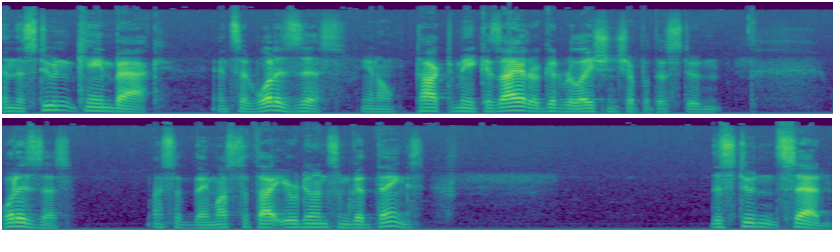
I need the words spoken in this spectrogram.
And the student came back and said, What is this? You know, talk to me. Because I had a good relationship with this student. What is this? I said, They must have thought you were doing some good things. The student said,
